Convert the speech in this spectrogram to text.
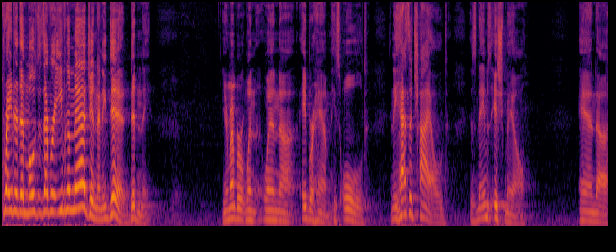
greater than Moses ever even imagined, and he did, didn't he? You remember when, when uh, Abraham, he's old, and he has a child. His name is Ishmael. And uh,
